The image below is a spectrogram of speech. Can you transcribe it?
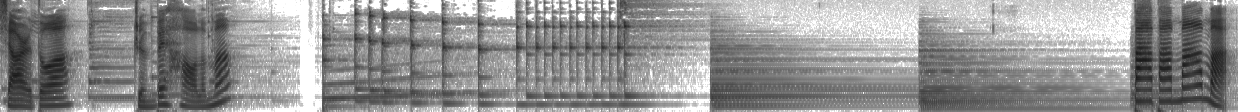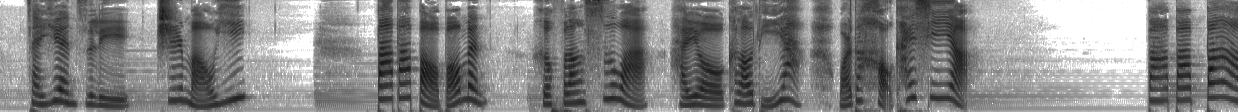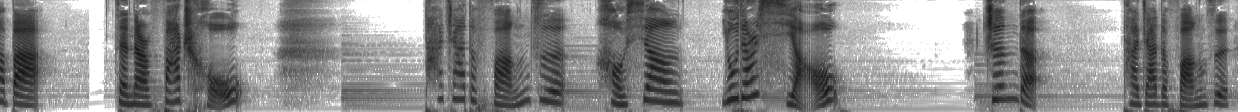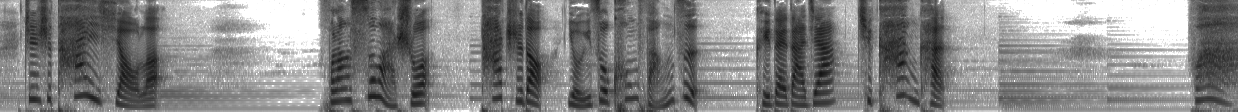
小耳朵，准备好了吗？巴巴妈妈在院子里织毛衣，巴巴宝宝们和弗朗斯瓦还有克劳迪亚玩的好开心呀。巴巴爸爸在那儿发愁。他家的房子好像有点小。真的，他家的房子真是太小了。弗朗斯瓦说：“他知道有一座空房子，可以带大家去看看。”哇，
